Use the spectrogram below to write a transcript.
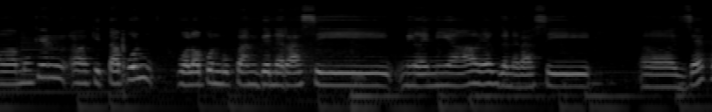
Uh, mungkin uh, kita pun walaupun bukan generasi milenial ya, generasi uh, Z,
